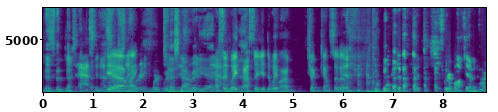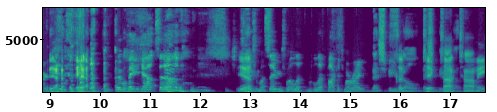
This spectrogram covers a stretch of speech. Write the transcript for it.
he's, he keeps asking us. Yeah, I'm like, we're, we're, We're just not ready yet. Yeah. I said, wait. Yeah. I said, yeah, the way my checking account set up. Just rip off Kevin Hart. yeah, yeah, Wait, my bank account set up. yeah. Savings, my savings, my left left pocket to my right. That should be your So, goal. That should be your TikTok goal. Tommy.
